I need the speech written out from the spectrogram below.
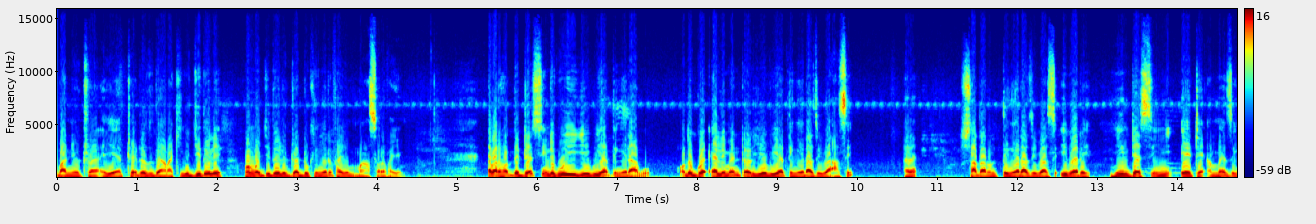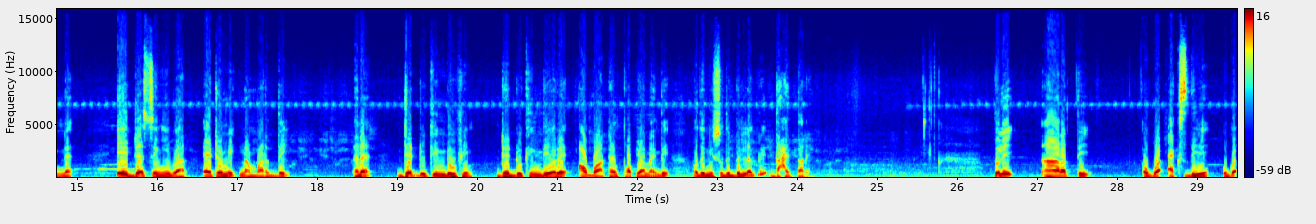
বা নিউট্রন এই এটা যদি আমরা কি জি দিলে মঙ্গ জি দিলে ডুকিং এর ফাইম মাস আর ফাইম। এবার হতে ড্রেসিং দে গুই ইয়ে বুয়া তিঙে রাগো অত গো এলিমেন্ট আর ইয়ে বুয়া তিঙে রাজিবা আছে হ্যাঁ? সাধারণ তিঙে রাজিবা আছে। এবারে নি ড্রেসিং এটা অ্যামেজিং না। এই ড্রেসিং এবার অ্যাটমিক নাম্বার দে হ্যাঁ? ডেড ডুকিং ডুফিং ডেড ডুকিং দিয়ে রে আবার টাইম পপিয়া নাই দিয়ে হতে নিশ্চয় বিল লাগলে দাহাই পারে তাহলে আর আত্মি ওগুলো এক্স দিয়ে ওগুলো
